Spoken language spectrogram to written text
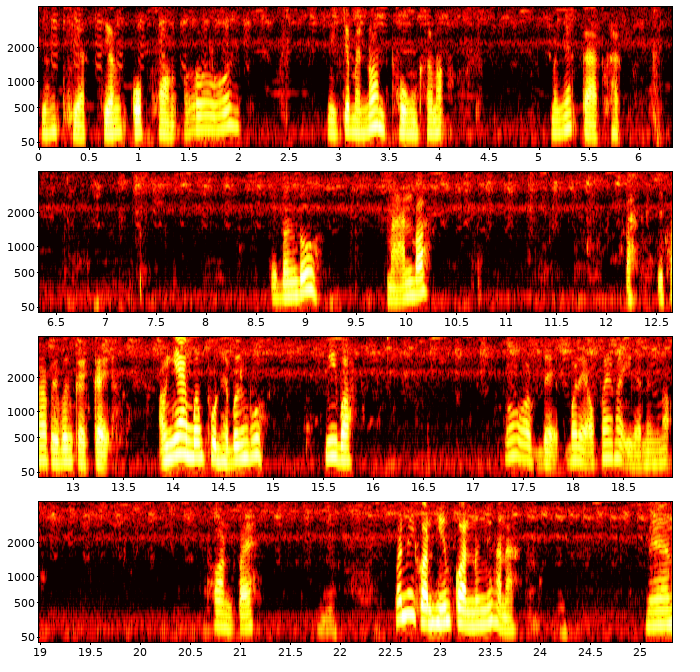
เสียงเขียดเสียงกบห้องโอ้ยนี่จะมานอนทงข้างเนาะบรรยากาศคักไปเบิ่งดู หมานบ่ไปสิพาไปเบิ่งไก่ๆเอาแย่งเบิ่งพุ่นให้เบิ่งผู้มีบ่โอ้เด็ดบ่ได้เอาไฟมาอีกอันหนึ่งเนาะทอนไป มันมีก้อนหินก้อนหนึ่งนี่ค่ะนะแมน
